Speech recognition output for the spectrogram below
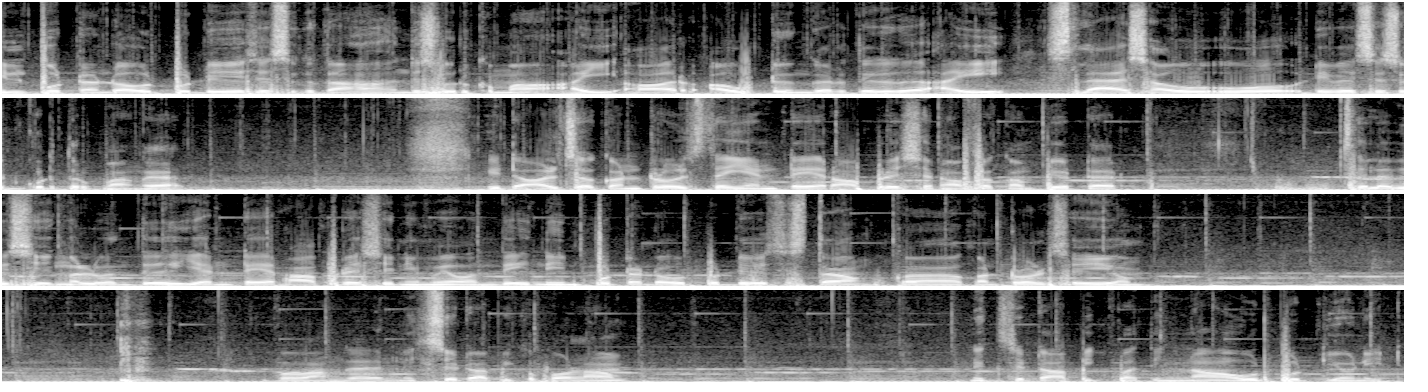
இன்புட் அண்டு அவுட்புட் டிவைசஸுக்கு தான் இந்த சுருக்கமாக ஐஆர் அவுட்டுங்கிறதுக்கு ஐ ஸ்லாஷ் அவு ஓ டிவைசஸ்ன்னு கொடுத்துருப்பாங்க. It also controls the entire operation of a computer சில விஷயங்கள் வந்து என்டையர் ஆப்ரேஷனையுமே வந்து இந்த இன்புட் அண்ட் அவுட்புட் டிவைசஸ் தான் கண்ட்ரோல் செய்யும். இப்போ வாங்க நெக்ஸ்ட் டாப்பிக்கு போகலாம் நெக்ஸ்ட் டாபிக் பார்த்திங்கன்னா output unit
